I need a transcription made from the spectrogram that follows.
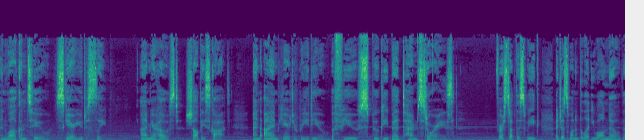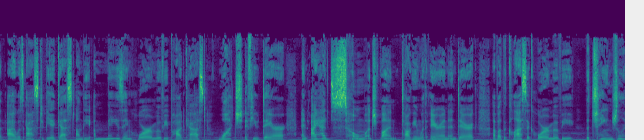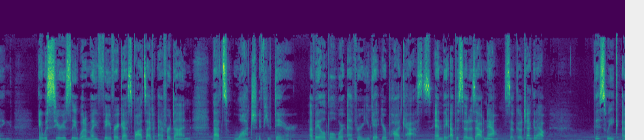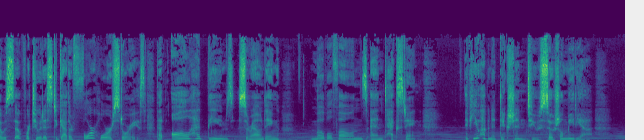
and welcome to Scare You to Sleep. I'm your host, Shelby Scott, and I'm here to read you a few spooky bedtime stories. First up this week, I just wanted to let you all know that I was asked to be a guest on the amazing horror movie podcast, Watch If You Dare, and I had so much fun talking with Aaron and Derek about the classic horror movie, The Changeling. It was seriously one of my favorite guest spots I've ever done. That's Watch If You Dare, available wherever you get your podcasts. And the episode is out now, so go check it out. This week, I was so fortuitous to gather four horror stories that all had themes surrounding mobile phones and texting. If you have an addiction to social media,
